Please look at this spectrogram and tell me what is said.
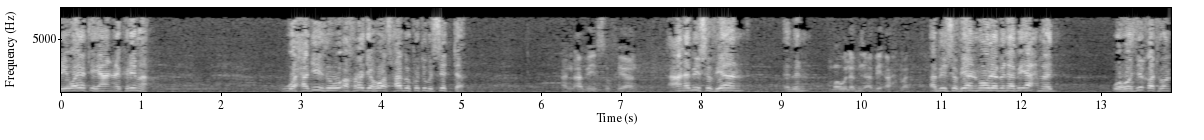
روايته عن عكرمة وحديثه أخرجه أصحاب الكتب الستة. عن أبي سفيان. عن أبي سفيان ابن مولى بن أبي أحمد. أبي سفيان مولى بن أبي أحمد وهو ثقة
